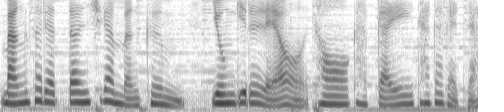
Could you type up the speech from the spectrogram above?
망설였던 시간만큼 용기를 내어 더 가까이 다가가자.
